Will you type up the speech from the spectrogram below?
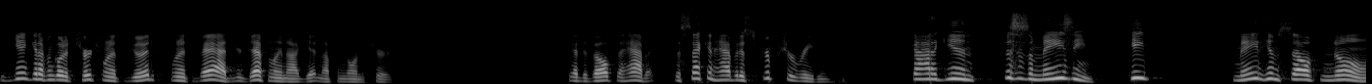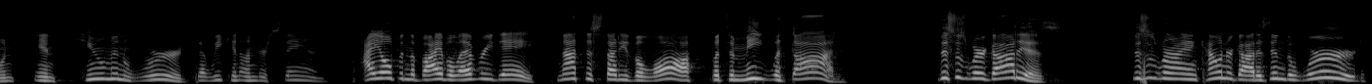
If you can't get up and go to church when it's good, when it's bad, you're definitely not getting up and going to church. You got to develop the habit. The second habit is scripture reading. God, again, this is amazing. He made himself known in human words that we can understand. I open the Bible every day, not to study the law, but to meet with God. This is where God is. This is where I encounter God, is in the Word.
